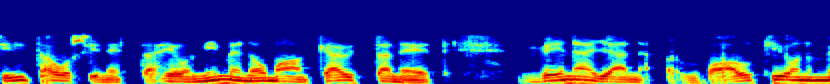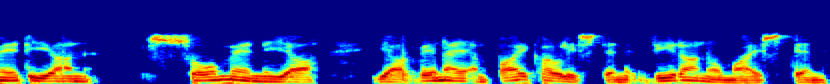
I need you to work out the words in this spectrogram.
siltä osin, että he on nimenomaan käyttäneet Venäjän valtion median, somen ja, ja Venäjän paikallisten viranomaisten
